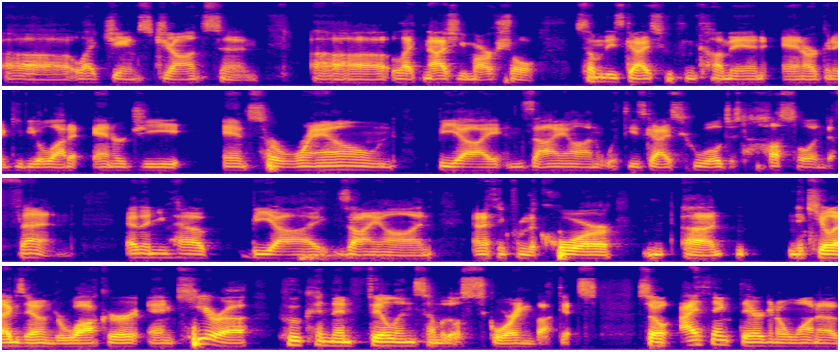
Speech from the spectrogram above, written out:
uh, like James Johnson, uh, like Naji Marshall, some of these guys who can come in and are going to give you a lot of energy and surround BI and Zion with these guys who will just hustle and defend. And then you have BI, Zion, and I think from the core, uh, Nickeil Alexander Walker and Kira, who can then fill in some of those scoring buckets. So I think they're going to want to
